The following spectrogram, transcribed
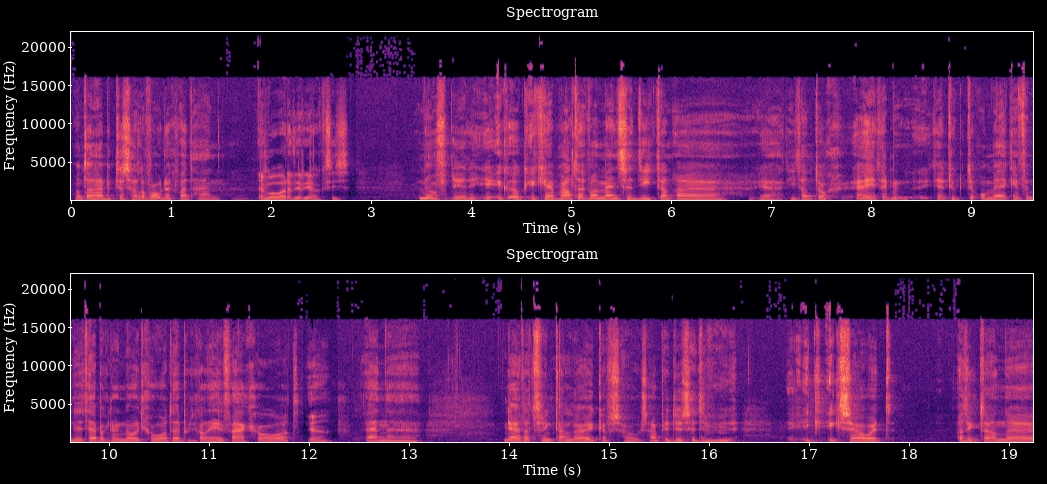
Want dan heb ik er zelf ook nog wat aan. En wat waren de reacties? Nou, ik, ook, ik heb altijd wel mensen die ik dan, eh, ja, die dan toch... Hey, heb natuurlijk de opmerking van dit heb ik nog nooit gehoord, dat heb ik al heel vaak gehoord. Ja. En eh, ja, dat vind ik dan leuk of zo, snap je? Dus het, ik, ik zou het... Als ik dan eh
